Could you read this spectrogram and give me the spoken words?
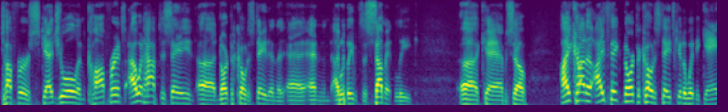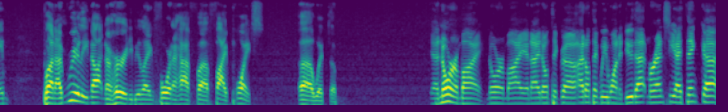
tougher schedule and conference? I would have to say uh, North Dakota State, and the, and I believe it's the Summit League, uh, Cam. So I kind of I think North Dakota State's going to win the game, but I'm really not in a hurry to be laying four and a half, uh, five points uh, with them. Yeah, nor am I. Nor am I. And I don't think uh, I don't think we want to do that, Morency. I think uh,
